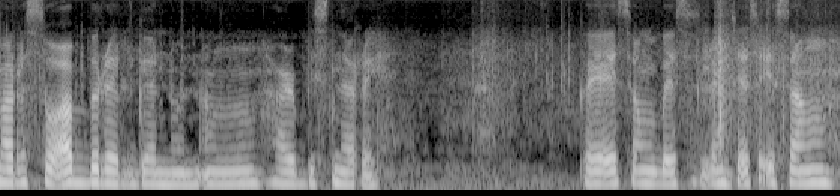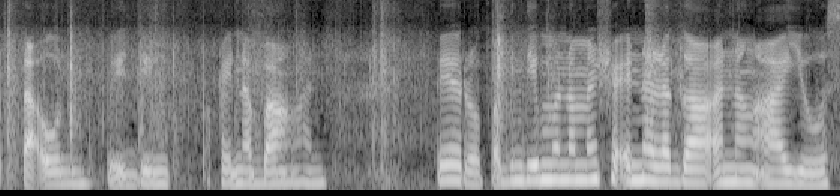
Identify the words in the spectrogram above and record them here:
Marso, Abril, ganun ang harvest na rin. Kaya isang beses lang siya sa isang taon pwedeng pakinabangan. Pero pag hindi mo naman siya inalagaan ng ayos,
